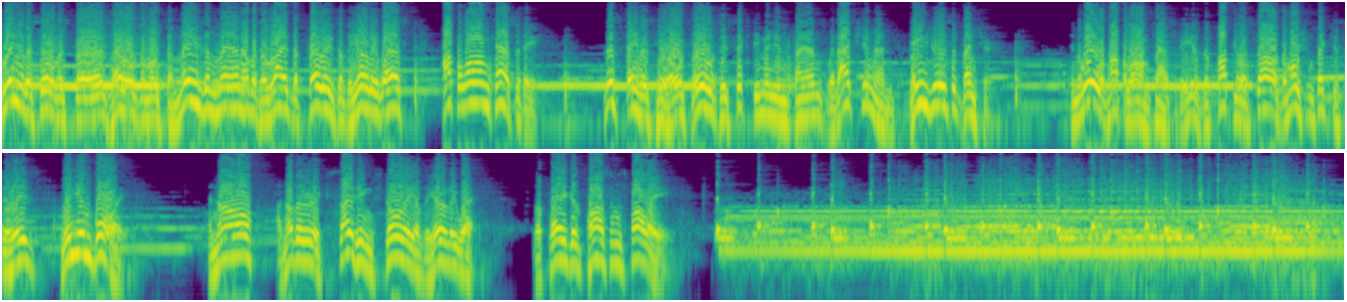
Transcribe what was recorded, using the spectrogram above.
Ring of the Silver Spurs heralds the most amazing man ever to ride the prairies of the early West, Hopalong Cassidy. This famous hero thrills his 60 million fans with action and dangerous adventure. In the role of Hopalong Cassidy is the popular star of the motion picture series, William Boyd. And now, another exciting story of the early West. The Plague of Parsons Folly.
